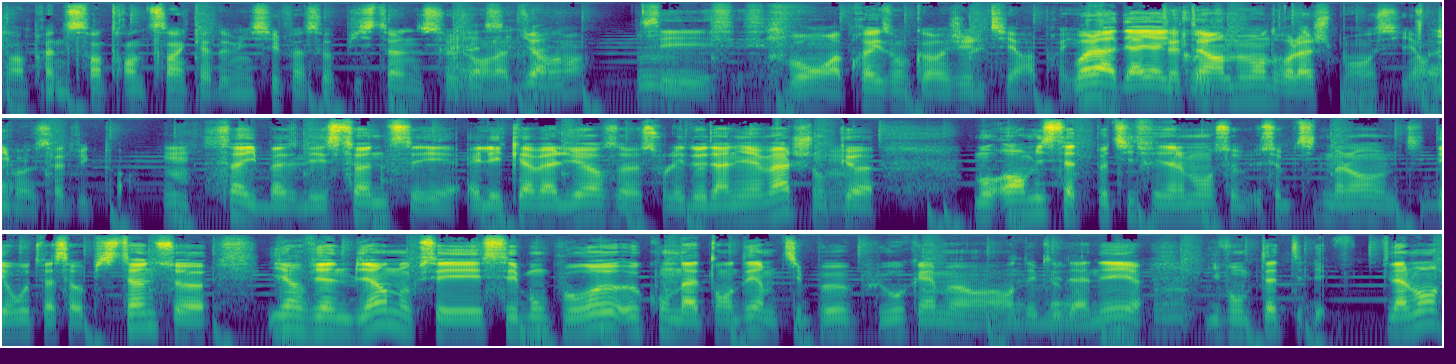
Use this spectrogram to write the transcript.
Ils en prennent 135 à domicile face aux Pistons ce Ouais, jour-là. c'est hein. Mm. C'est Bon, après, ils ont corrigé le tir. Après, Voilà, derrière, ils Peut-être un moment de relâchement aussi entre Ouais. cette victoire. ça, ils basent les Suns et, et les Cavaliers euh, sur les deux derniers matchs. Donc Mm. euh, bon, hormis cette petite finalement, ce, ce petit malin, une petite déroute face aux Pistons, euh, ils reviennent bien. Donc c'est c'est bon pour eux, eux qu'on attendait un petit peu plus haut quand même en, en début d'année. Mm. Ils vont peut-être finalement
